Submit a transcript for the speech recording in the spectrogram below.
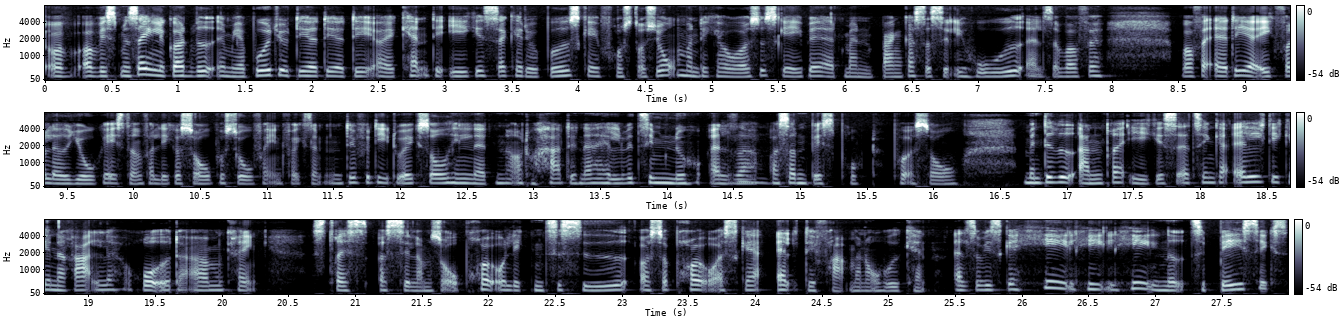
og, og hvis man så egentlig godt ved, at jeg burde jo det og det og det, og jeg kan det ikke, så kan det jo både skabe frustration, men det kan jo også skabe, at man banker sig selv i hovedet. Altså hvorfor, hvorfor er det, at jeg ikke får lavet yoga, i stedet for at ligge og sove på sofaen for eksempel? Det er fordi, du ikke sovet hele natten, og du har den her halve time nu, altså, mm. og så er den bedst brugt på at sove. Men det ved andre ikke, så jeg tænker, alle de generelle råd, der er omkring stress og selvomsorg, prøv at lægge den til side, og så prøv at skære alt det fra, man overhovedet kan. Altså vi skal helt, helt, helt ned til basics.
